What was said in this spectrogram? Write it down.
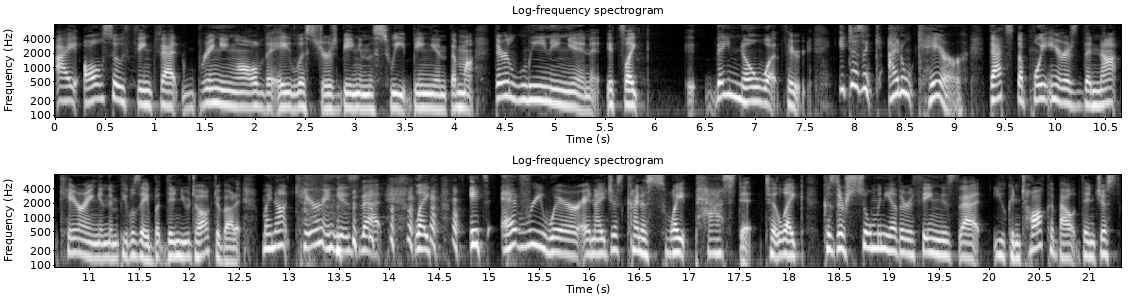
I also think that bringing all the A-listers being in the suite, being in the mo- they're leaning in. It's like they know what they're it doesn't i don't care that's the point here is the not caring and then people say but then you talked about it my not caring is that like it's everywhere and i just kind of swipe past it to like because there's so many other things that you can talk about than just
